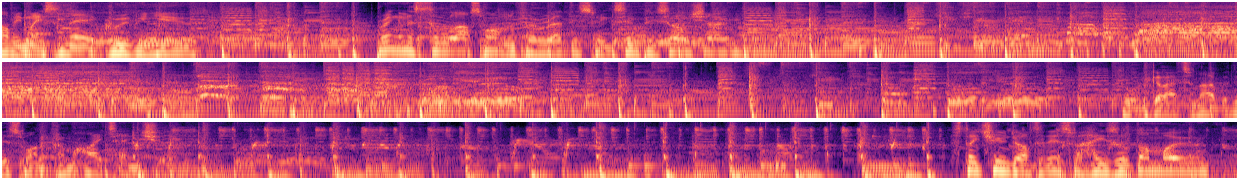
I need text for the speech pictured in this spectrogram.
Harvey Mason there, grooving you. Bringing us to the last one for uh, this week's Simply Soul Show. Thought we'd go out tonight with this one from Hi Tension. Stay tuned after this for Hazel Dunmo.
